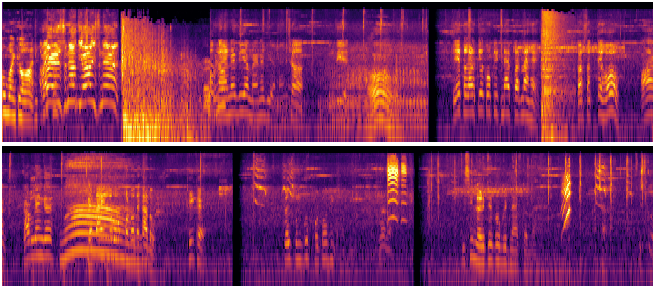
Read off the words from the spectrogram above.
Oh my god. अबे इसने दिया इसने। मैंने दिया मैंने दिया मैंने अच्छा तुम दिए। एक लड़के को किडनैप करना है। कर सकते हो? हाँ कर लेंगे। बेटा इन लोगों को फ़ोटो दिखा दो। ठीक है। कल तुमको फ़ोटो दिखा इसी लड़के को किडनैप करना है। अच्छा इसको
